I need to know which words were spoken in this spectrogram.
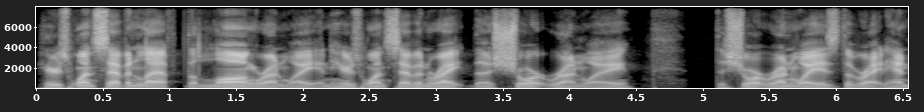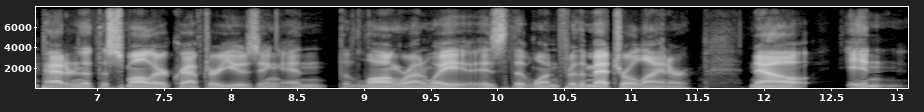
Here's 17 left, the long runway, and here's 17 right, the short runway. The short runway is the right hand pattern that the small aircraft are using, and the long runway is the one for the Metroliner. Now, in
